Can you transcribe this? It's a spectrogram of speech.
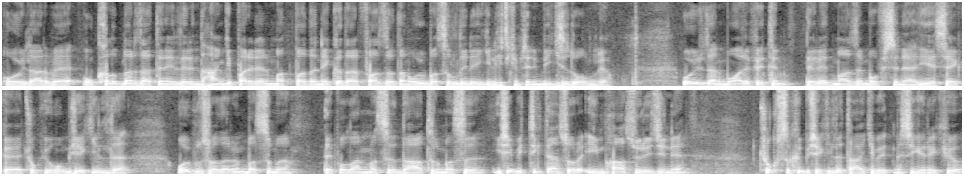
oylar ve o kalıplar zaten ellerinde. Hangi paralel matbaada ne kadar fazladan oy basıldığı ile ilgili hiç kimsenin bilgisi de olmuyor. O yüzden muhalefetin Devlet Malzeme Ofisi'ne, YSK'ya çok yoğun bir şekilde oy pusulalarının basımı, depolanması, dağıtılması, işi bittikten sonra imha sürecini çok sıkı bir şekilde takip etmesi gerekiyor.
